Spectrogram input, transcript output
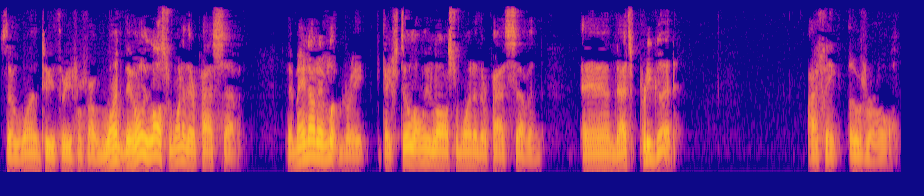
So one, two, three, four, five. One. They've only lost one of their past seven. They may not have looked great, but they've still only lost one of their past seven, and that's pretty good. I think overall.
